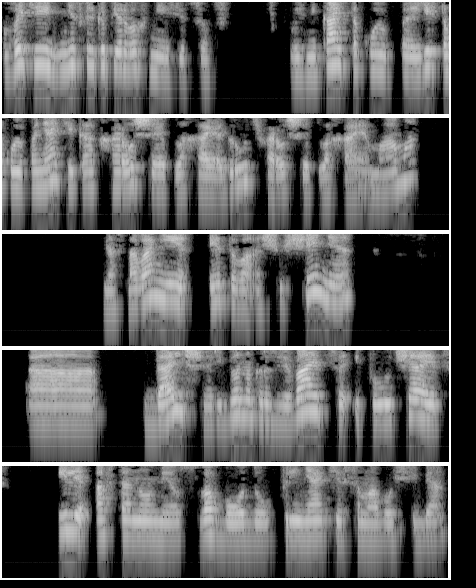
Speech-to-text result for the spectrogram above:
в эти несколько первых месяцев возникает такое, э, есть такое понятие, как хорошая плохая грудь, хорошая плохая мама. На основании этого ощущения а, дальше ребенок развивается и получает или автономию, свободу, принятие самого себя,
